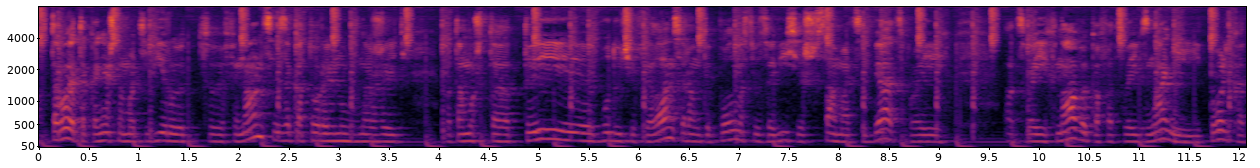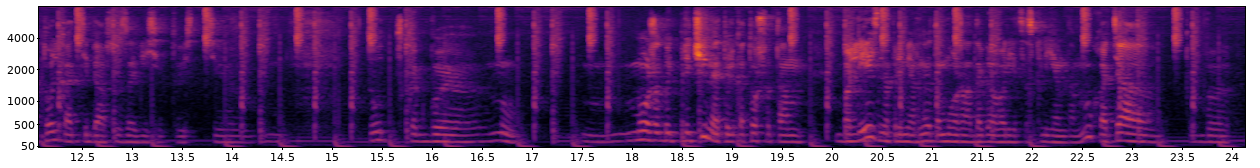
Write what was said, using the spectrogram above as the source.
Второе, это, конечно, мотивирует финансы, за которые нужно жить, потому что ты, будучи фрилансером, ты полностью зависишь сам от себя, от своих, от своих навыков, от своих знаний, и только-только от тебя все зависит. То есть Тут как бы, ну, может быть причиной только то, что там болезнь, например, но это можно договориться с клиентом. Ну, хотя, как бы, э,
